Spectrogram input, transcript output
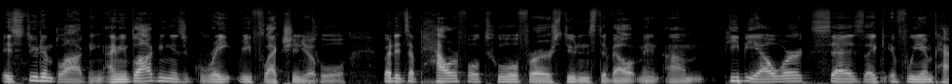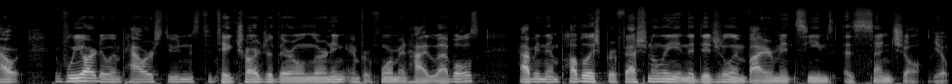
is student blogging. I mean, blogging is a great reflection Yep. tool, but it's a powerful tool for our students' development. Um, PBL work says like if we empower, if we are to empower students to take charge of their own learning and perform at high levels, having them publish professionally in the digital environment seems essential. Yep.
